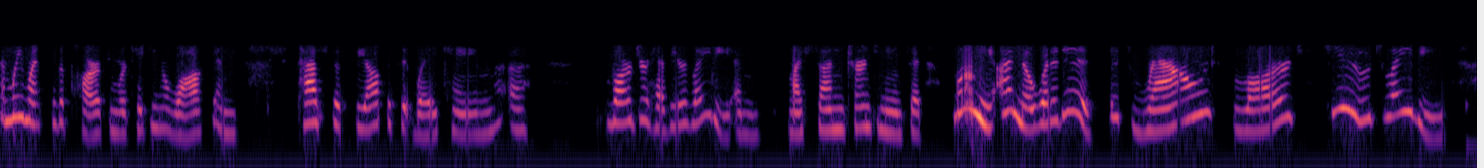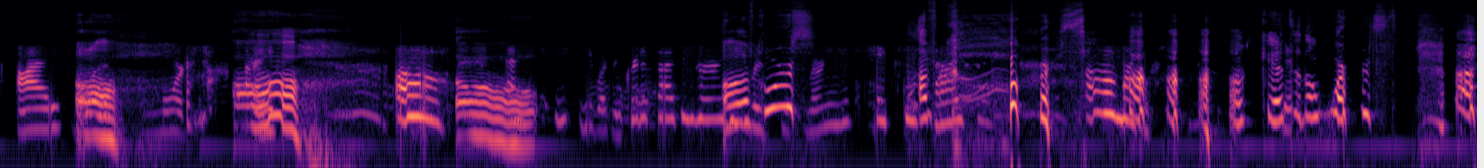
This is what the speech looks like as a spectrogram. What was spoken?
And we went to the park and were taking a walk, and past us the opposite way came a larger, heavier lady. And my son turned to me and said, Mommy, I know what it is. It's round, large, huge lady. I was Oh. mortified. Oh. Oh. Oh. And he, he wasn't criticizing her. Oh, he of was course. Learning his shapes and Of sizes. course. Oh my. Oh, kids are the worst.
